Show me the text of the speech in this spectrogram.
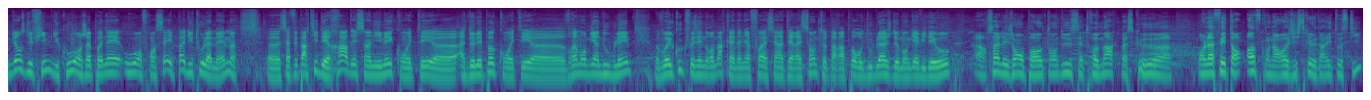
L'ambiance du film, du coup, en japonais ou en français, est pas du tout la même. Euh, ça fait partie des rares dessins animés qui ont été, euh, de l'époque, qui ont été euh, vraiment bien doublés. Well Cook faisait une remarque la dernière fois assez intéressante par rapport au doublage de manga vidéo. Alors ça, les gens n'ont pas entendu cette remarque parce que euh, on l'a fait en off qu'on a enregistré le dernier Toasty.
